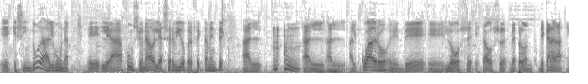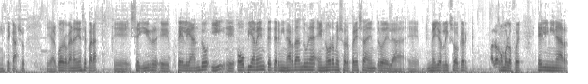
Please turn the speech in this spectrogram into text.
que sin duda alguna le ha funcionado, le ha servido perfectamente al, al, al, cuadro de los Estados, perdón, de Canadá, en este caso, al cuadro canadiense para seguir peleando y obviamente terminar dando una enorme sorpresa dentro de la eh, Major League Soccer, como lo fue eliminar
